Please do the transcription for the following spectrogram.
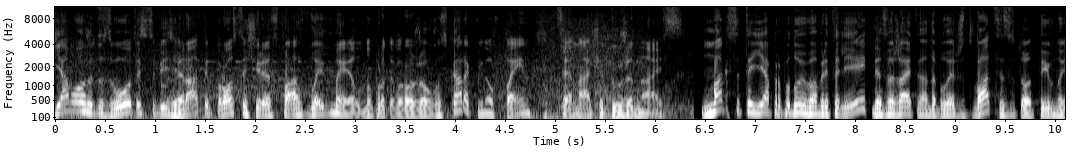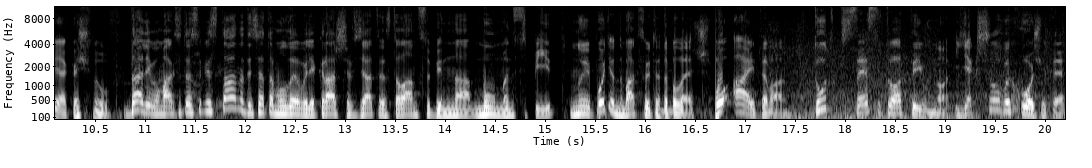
я можу дозволити собі зіграти просто через Fast Blade Mail. Ну проти ворожого Гускара, Queen Pain, це наче дуже найс. Максити я пропоную вам Retaliate, не зважайте на Double Edge 2, це ситуативно я качнув. Далі ви максите собі стан, на 10-му левелі краще взяти талант собі на Movement Speed, ну і потім Double Edge. По айтемам. Тут все ситуативно. Якщо ви хочете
